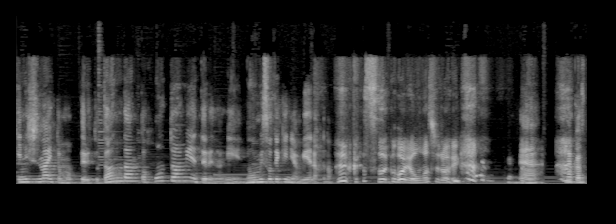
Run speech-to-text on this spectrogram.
気にしないと思ってるとだんだんと本当は見えてるのに脳みそ的には見えなくなってすごい面白い。ね、なんかす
